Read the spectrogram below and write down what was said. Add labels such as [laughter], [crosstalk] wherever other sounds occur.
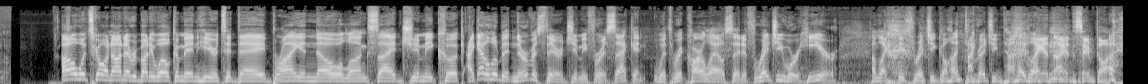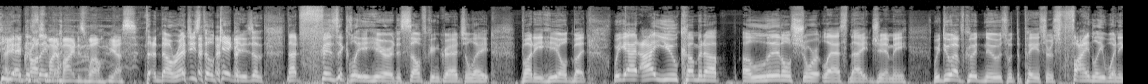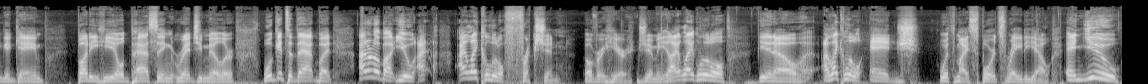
Oh, what's going on, everybody? Welcome in here today. Brian Noe alongside Jimmy Cook. I got a little bit nervous there, Jimmy, for a second. With Rick Carlisle said, if Reggie were here, I'm like, is Reggie gone? Did [laughs] I, Reggie die? Like, I, had, I had the same thought. [laughs] I, it crossed my mind as well. Yes. [laughs] No, Reggie's still kicking. He's just not physically here to self congratulate Buddy Hield. But we got IU coming up a little short last night, Jimmy. We do have good news with the Pacers finally winning a game. Buddy Hield passing Reggie Miller. We'll get to that, but I don't know about you. I I like a little friction over here, Jimmy. I like a little, you know, I like a little edge with my sports radio. And you,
